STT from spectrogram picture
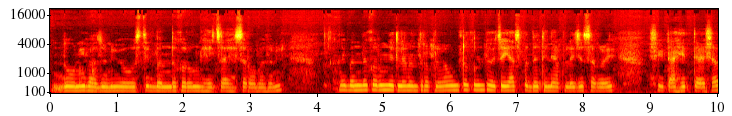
दोन्ही बाजूनी व्यवस्थित बंद करून घ्यायचं आहे सर्व बाजूनी. आणि बंद करून घेतल्यानंतर आपल्याला उलटं करून ठेवायचं. याच पद्धतीने आपले जे सगळे शीट आहेत त्या अशा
